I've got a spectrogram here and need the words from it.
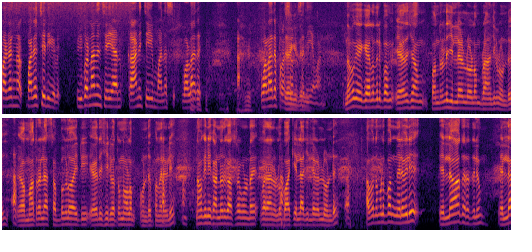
പഴങ്ങൾ പഴച്ചെടികൾ വിപണനം ചെയ്യാൻ കാണിച്ച ഈ മനസ്സ് വളരെ വളരെ പ്രശംസനീയമാണ്. നമുക്ക് കേരളത്തിൽ ഇപ്പം ഏകദേശം പന്ത്രണ്ട് ജില്ലകളിലോളം ബ്രാഞ്ചുകളുണ്ട്. മാത്രമല്ല സബ്ബുകളുമായിട്ട് ഏകദേശം ഇരുപത്തൊന്നോളം ഉണ്ട് ഇപ്പം നിലവിൽ. നമുക്കിനി കണ്ണൂർ കാസർഗോഡ് വരാനുള്ളൂ ബാക്കി എല്ലാ ജില്ലകളിലും ഉണ്ട്. അപ്പോൾ നമ്മളിപ്പം നിലവിൽ എല്ലാ തരത്തിലും എല്ലാ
